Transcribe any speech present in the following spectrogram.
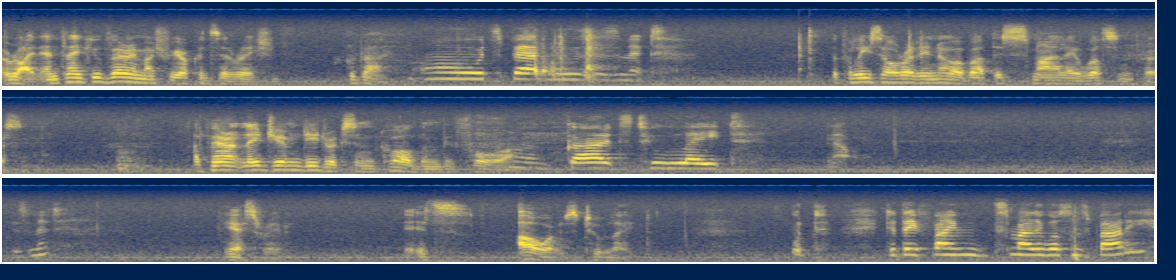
All right, and thank you very much for your consideration. Goodbye. Oh, it's bad news, isn't it? The police already know about this Smiley Wilson person. Apparently, Jim Diedrichson called them before. Oh God, it's too late. No. Isn't it? Yes, Raven. It's hours too late. What? Did they find Smiley Wilson's body?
